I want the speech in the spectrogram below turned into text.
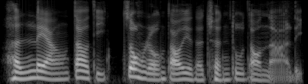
衡量到底纵容导演的程度到哪里，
